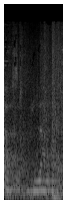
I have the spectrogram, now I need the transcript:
First blood.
